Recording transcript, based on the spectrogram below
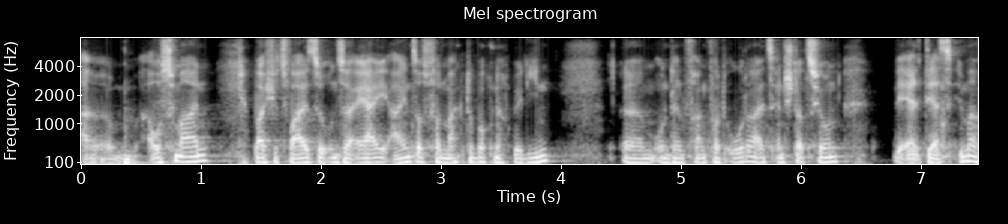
ähm, ausmalen. Beispielsweise unser RE1 aus von Magdeburg nach Berlin und dann Frankfurt-Oder als Endstation der, der ist immer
